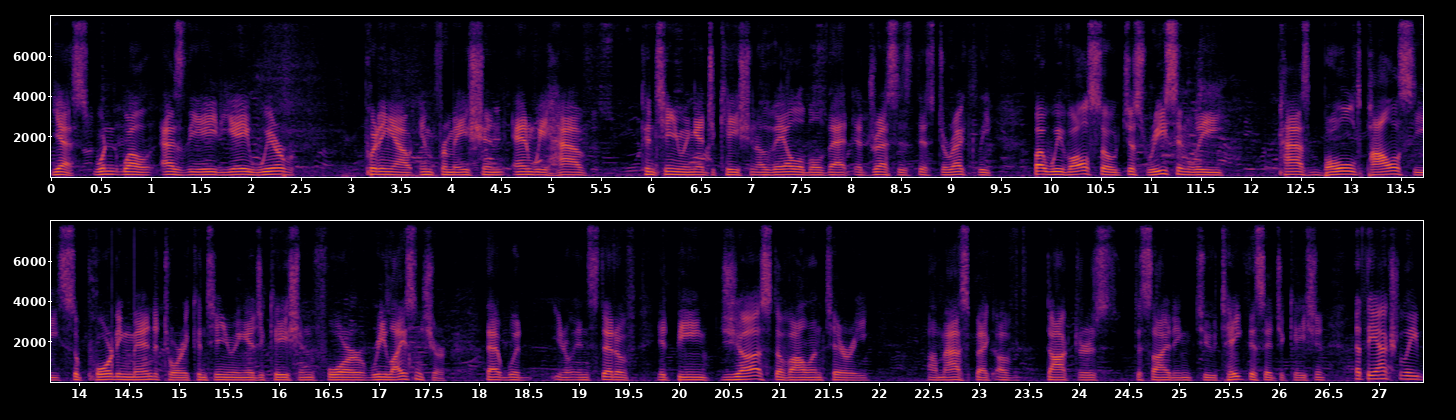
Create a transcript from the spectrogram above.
Yes. When, well, as the ADA, we're putting out information and we have continuing education available that addresses this directly. But we've also just recently passed bold policy supporting mandatory continuing education for relicensure that would, you know, instead of it being just a voluntary um, aspect of doctors deciding to take this education, that they actually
